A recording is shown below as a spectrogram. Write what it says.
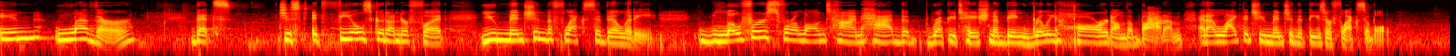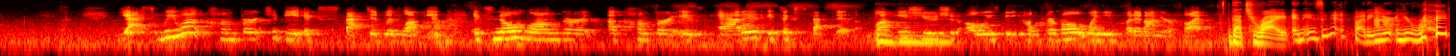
in leather that's just, it feels good underfoot. You mentioned the flexibility loafers for a long time had the reputation of being really hard on the bottom. And I like that you mentioned that these are flexible. Yes, we want comfort to be expected with Lucky. It's no longer a comfort is added, it's expected. Lucky mm-hmm. shoes should always be comfortable when you put it on your foot. That's right. And isn't it funny? You're, you're right.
